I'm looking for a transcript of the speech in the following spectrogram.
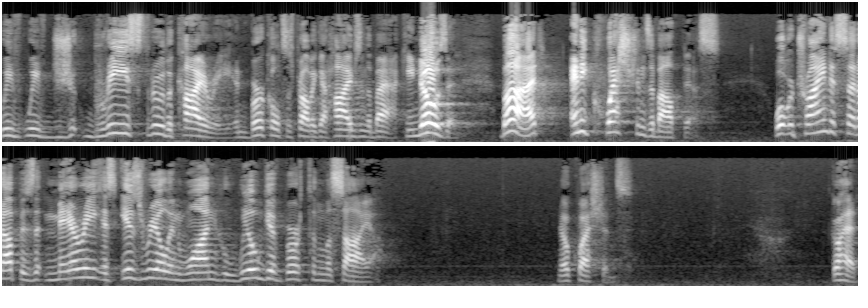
We've, we've j- breezed through the Kyrie, and Burkholz has probably got hives in the back. He knows it. But any questions about this? What we're trying to set up is that Mary is Israel in one who will give birth to the Messiah. No questions. Go ahead.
